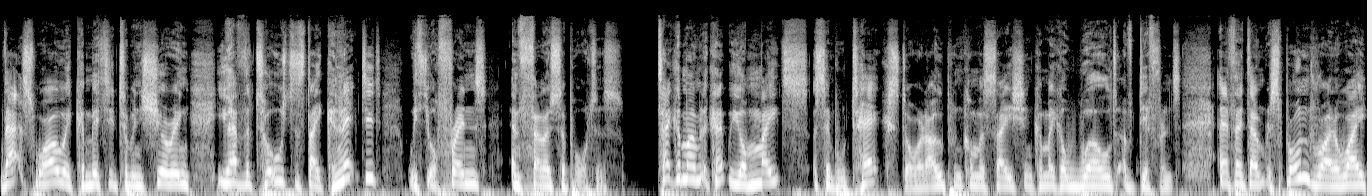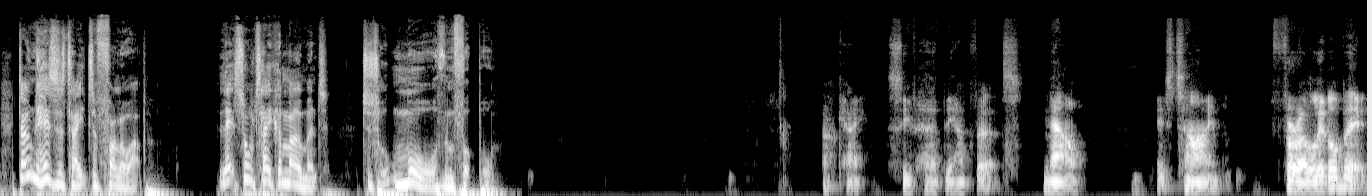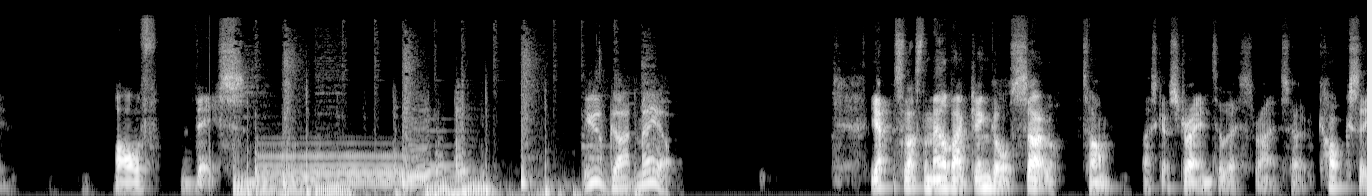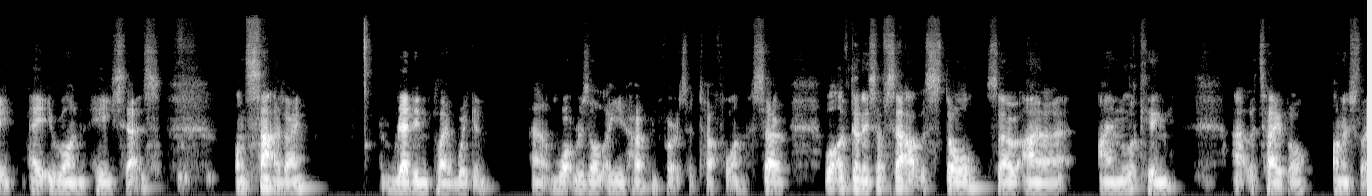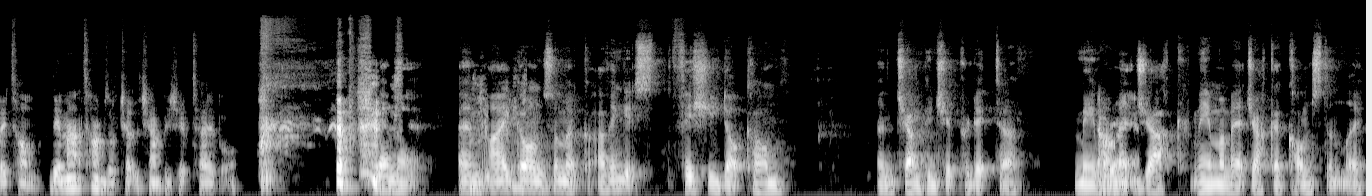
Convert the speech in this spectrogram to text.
That's why we're committed to ensuring you have the tools to stay connected with your friends and fellow supporters. Take a moment to connect with your mates. A simple text or an open conversation can make a world of difference. And if they don't respond right away, don't hesitate to follow up. Let's all take a moment to talk more than football. Okay, so you've heard the adverts. Now it's time for a little bit of this. You've got mail. Yeah, so that's the mailbag jingle. So, Tom, let's get straight into this, right? So, Coxie81, he says, on Saturday, Reading play Wigan. Uh, what result are you hoping for? It's a tough one. So, what I've done is I've set out the stall. So, uh, I'm looking at the table. Honestly, Tom, the amount of times I've checked the championship table. yeah, mate. Um, I go on some, I think it's fishy.com and championship predictor me and my mate Jack, me and my mate Jack are constantly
